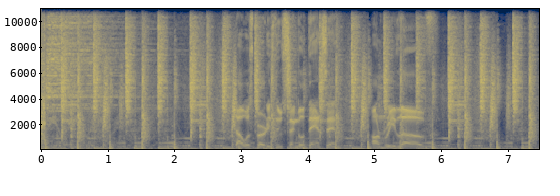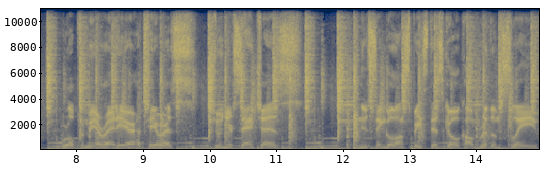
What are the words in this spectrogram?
That was Birdee's new single, Dancing on Relove. World premiere right here. Hatiras, Junior Sanchez. New single on Spacedisco called Rhythm Slave.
